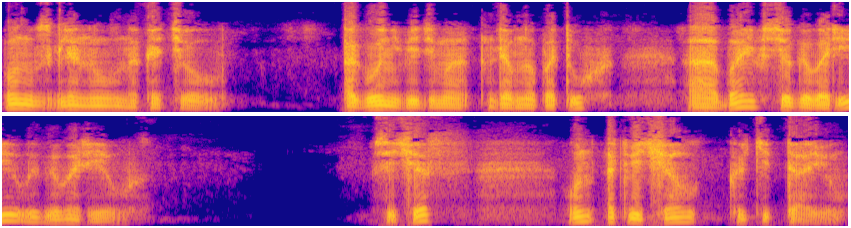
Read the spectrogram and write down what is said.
Он взглянул на котел. Огонь, видимо, давно потух, а Абай все говорил и говорил. Сейчас он отвечал к Китаю.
